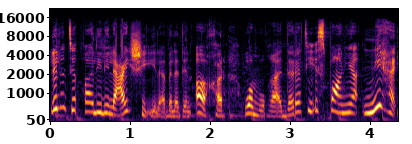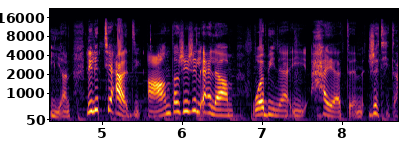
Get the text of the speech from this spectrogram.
للانتقال للعيش إلى بلد آخر ومغادرة إسبانيا نهائيا للابتعاد عن ضجيج الإعلام وبناء حياة جديدة.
